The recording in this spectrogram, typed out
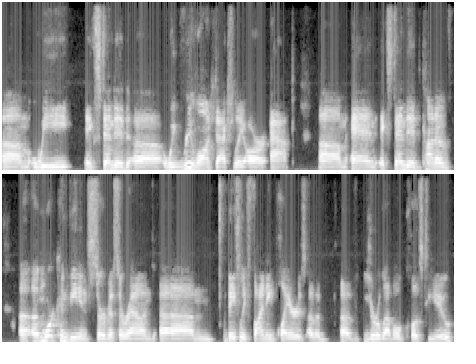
Um, we extended, uh, we relaunched actually our app um, and extended kind of a, a more convenient service around um, basically finding players of, a, of your level close to you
